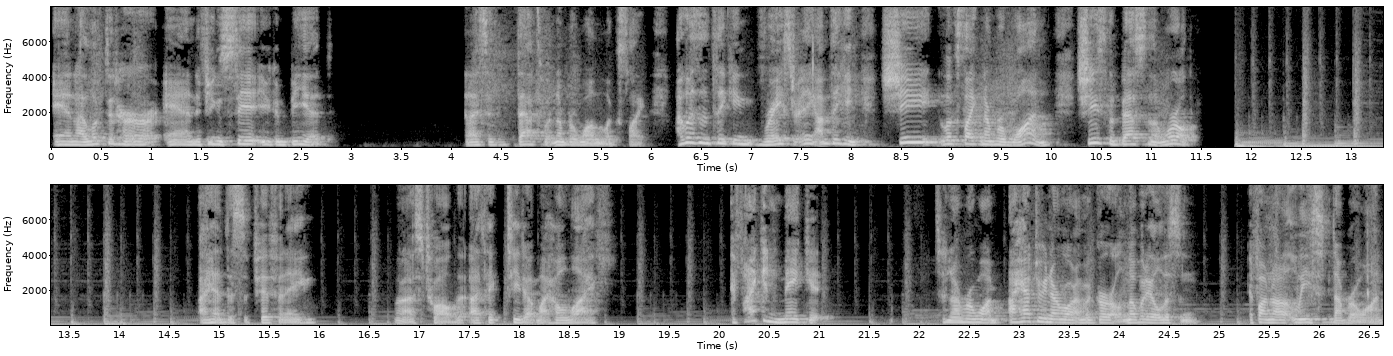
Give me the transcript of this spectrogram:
And I looked at her, and if you can see it, you can be it. And I said, that's what number one looks like. I wasn't thinking race or anything. I'm thinking she looks like number one. She's the best in the world. I had this epiphany when I was 12 that I think teed up my whole life. If I can make it to number one, I have to be number one. I'm a girl. Nobody will listen if I'm not at least number one.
